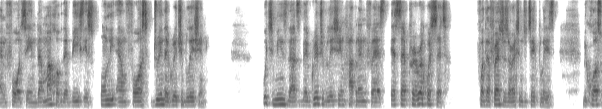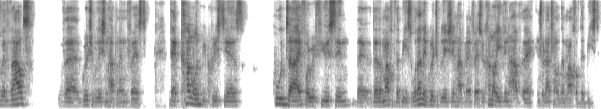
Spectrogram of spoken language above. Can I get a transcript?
and 14, the mark of the beast is only enforced during the Great Tribulation, which means that the Great Tribulation happening first is a prerequisite for the first resurrection to take place. Because without the Great Tribulation happening first, there cannot be Christians who die for refusing the, the, the, mark of the beast. Without the Great Tribulation happening first, we cannot even have the introduction of the mark of the beast.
